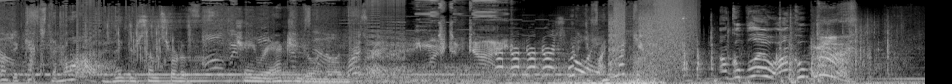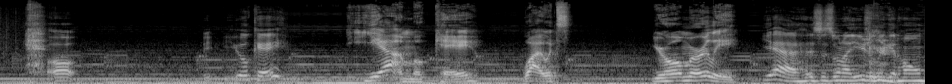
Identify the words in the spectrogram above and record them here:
Want to catch them all! I think there's some sort of chain reaction going on. He must have died. Destroy. Red? Boy. Uncle Blue! Uncle Blue! Oh. You okay? Yeah, I'm okay. Why? What's. You're home early. Yeah, this is when I usually get home.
